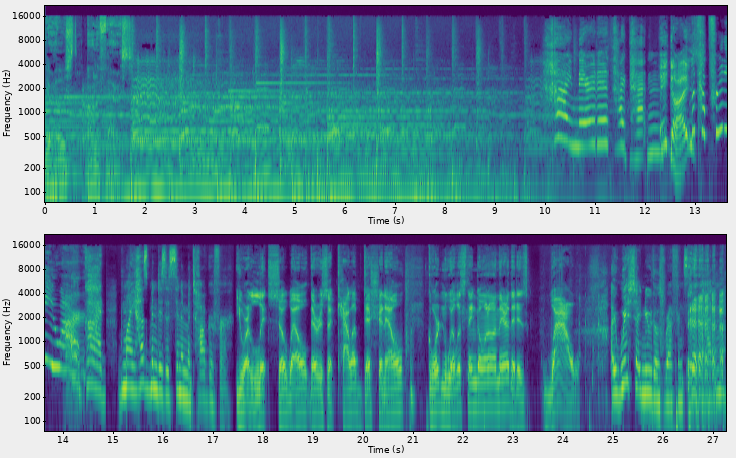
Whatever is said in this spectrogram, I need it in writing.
your host, Anna Faris. Hi, Meredith. Hi, Patton. Hey guys. Look how pretty you are. Oh, God. My husband is a cinematographer. You are lit so well. There is a Caleb Deschanel, Gordon Willis thing going on there that is wow. I wish I knew those references, Patton.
